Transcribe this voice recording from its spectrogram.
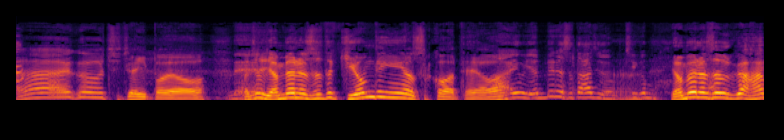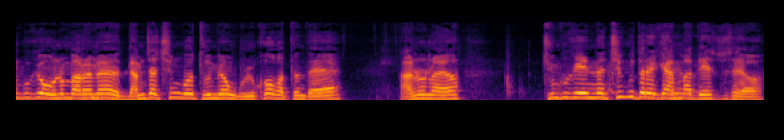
봐주세요. 아이고, 진짜 이뻐요. 네. 완전 연변에서도 귀염둥이였을 것 같아요. 아이고 연변에서도 아주 지금 연변에서 그 한국에 오는 바람에 남자친구 두 명 울 것 같은데 안 오나요? 중국에 있는 친구들에게 한마디 해주세요.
